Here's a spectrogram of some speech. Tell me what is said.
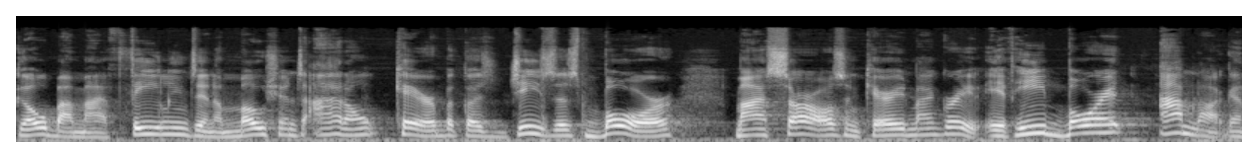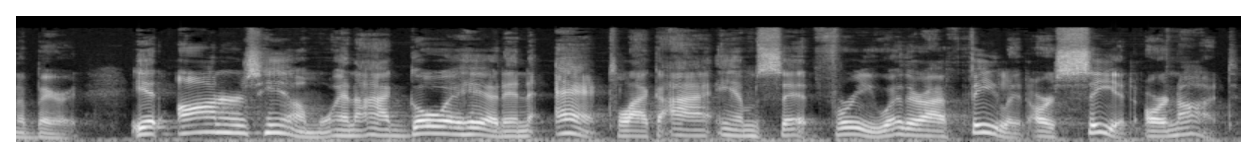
go by my feelings and emotions. I don't care because Jesus bore my sorrows and carried my grief. If He bore it, I'm not going to bear it. It honors Him when I go ahead and act like I am set free, whether I feel it or see it or not.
